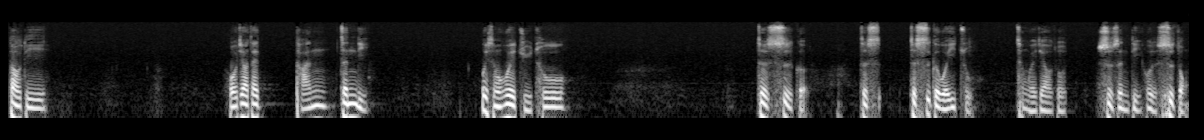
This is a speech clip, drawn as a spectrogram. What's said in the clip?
到底佛教在谈真理，为什么会举出这四个？这四这四个为一组，称为叫做四圣谛，或者四种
